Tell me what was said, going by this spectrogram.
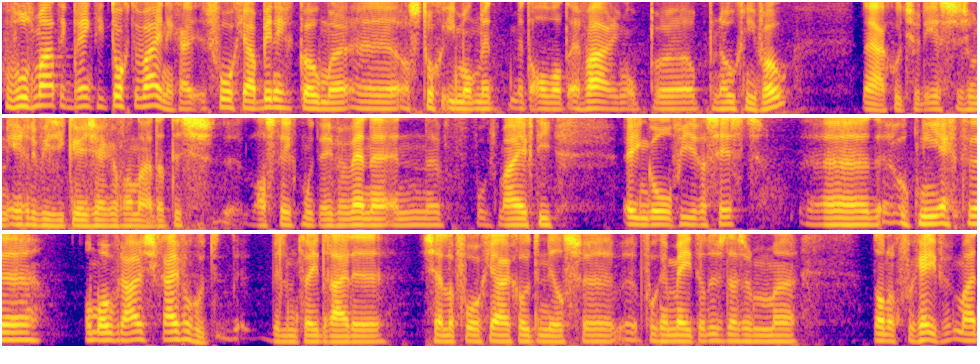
gevoelsmatig brengt hij toch te weinig. Hij is vorig jaar binnengekomen eh, als toch iemand met, met al wat ervaring op, eh, op een hoog niveau. Nou ja, goed, zo'n eerste seizoen Eredivisie kun je zeggen van, nou, dat is lastig, moet even wennen. En eh, volgens mij heeft hij één goal, vier assists. Eh, ook niet echt eh, om over de huis te schrijven. Goed, Willem II draaide zelf vorig jaar grotendeels voor geen meter, dus dat is hem dan nog vergeven. Maar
